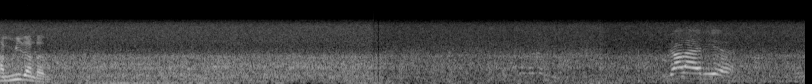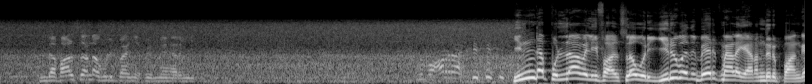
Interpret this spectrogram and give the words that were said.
கம்மி தான்டா இந்த ஃபால்ஸ் தான்டா குளிப்பாங்க எப்பயுமே இறங்கி. இந்த புல்லாவெளி ஃபால்ஸில் ஒரு இருபது பேருக்கு மேலே இறந்துருப்பாங்க.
